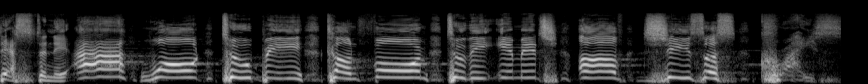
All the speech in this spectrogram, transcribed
destiny. I want to be conformed to the image of Jesus Christ.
